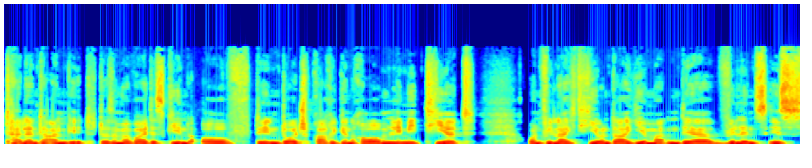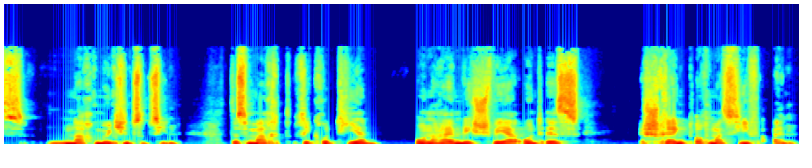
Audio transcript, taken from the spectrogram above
Talente angeht. Da sind wir weitestgehend auf den deutschsprachigen Raum limitiert und vielleicht hier und da jemanden, der willens ist, nach München zu ziehen. Das macht Rekrutieren unheimlich schwer und es schränkt auch massiv ein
